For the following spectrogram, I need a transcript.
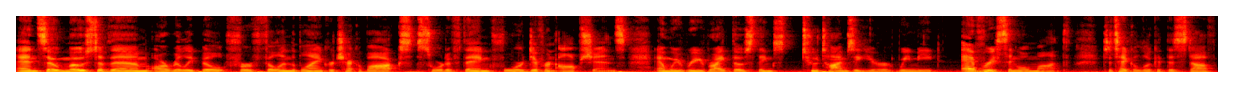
And so most of them are really built for fill in the blank or check a box sort of thing for different options. And we rewrite those things two times a year. We meet every single month to take a look at this stuff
